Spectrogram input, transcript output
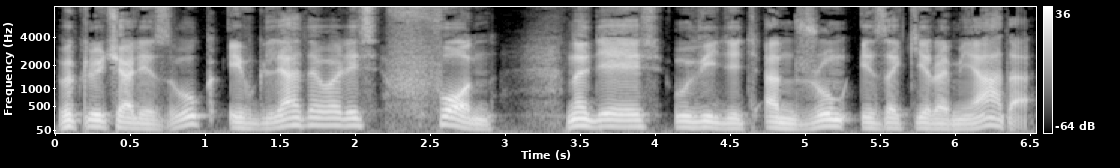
выключали звук и вглядывались в фон, надеясь увидеть Анджум и Закира Миада,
